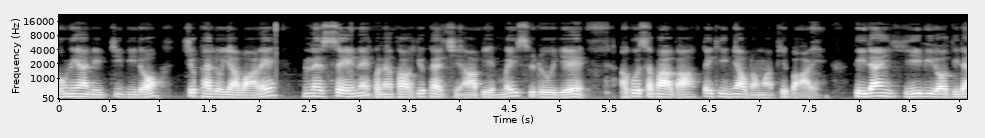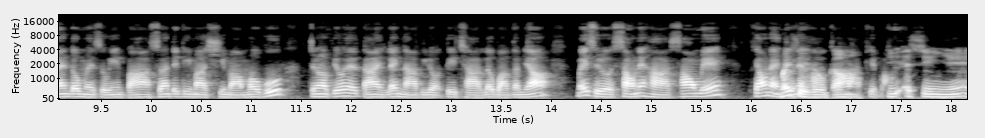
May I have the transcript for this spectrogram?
ဖုန်းထဲကနေကြည့်ပြီးတော့ရွတ်ဖတ်လို့ရပါတယ်20နဲ့9ခေါက်ရွတ်ဖတ်ခြင်းအပြင်မိတ်ဆွေတို့ရဲ့အခုစမကတိတ်ထိမြောက်တော့မှာဖြစ်ပါတယ် ဒီတိုင်းရေးပြီးတော့ဒီတိုင်းသုံးမယ်ဆိုရင်ဘာစွမ်းတတိမှရှိမှာမဟုတ်ဘူးကျွန်တော်ပြောတဲ့အတိုင်းလိုက်နာပြီးတော့တေချာလောက်ပါကြမြောက်မိတ်ဆွေတို့ဆောင်းတဲ့ဟာဆောင်းမယ်ပြောင်းနိုင်တဲ့ဟာကောင်းမှာဖြစ်ပါဒီအစီရင်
